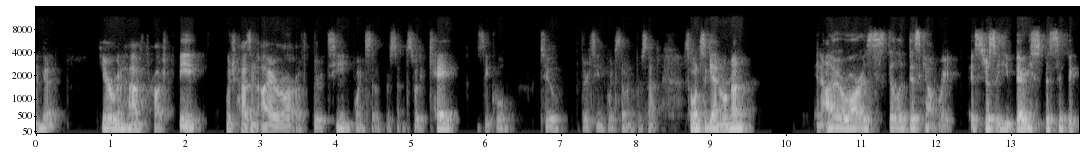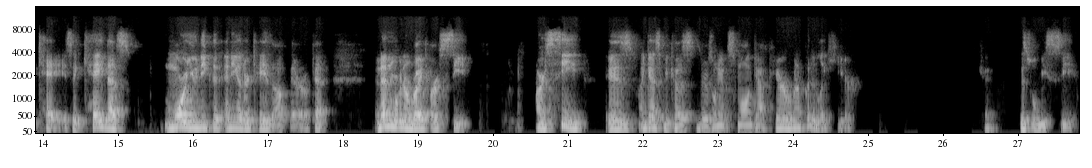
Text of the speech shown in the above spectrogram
Okay, here we're to have project B, which has an IRR of 13.7%. So the K is equal to 13.7%. So once again, remember, an IRR is still a discount rate. It's just a very specific K. It's a K that's more unique than any other Ks out there, okay? And then we're gonna write our C. Our C is, I guess because there's only a small gap here, we're gonna put it like here. This will be C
